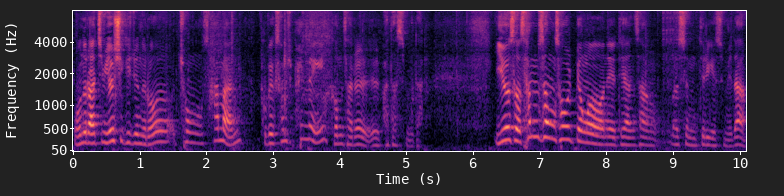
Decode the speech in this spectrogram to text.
오늘 아침 10시 기준으로 총 4만 938명이 검사를 받았습니다. 이어서 삼성 서울병원에 대한 사항 말씀드리겠습니다.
